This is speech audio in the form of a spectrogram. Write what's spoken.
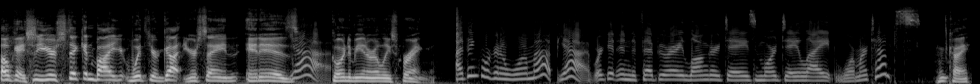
Okay, so you're sticking by with your gut. You're saying it is Yeah. going to be an early spring. I think we're going to warm up. Yeah, we're getting into February, longer days, more daylight, warmer temps. Okay.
